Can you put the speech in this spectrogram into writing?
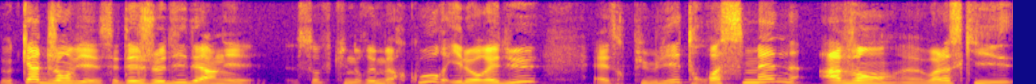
le 4 janvier, c'était jeudi dernier. Sauf qu'une rumeur court, il aurait dû être publié trois semaines avant. Euh, voilà ce qui,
